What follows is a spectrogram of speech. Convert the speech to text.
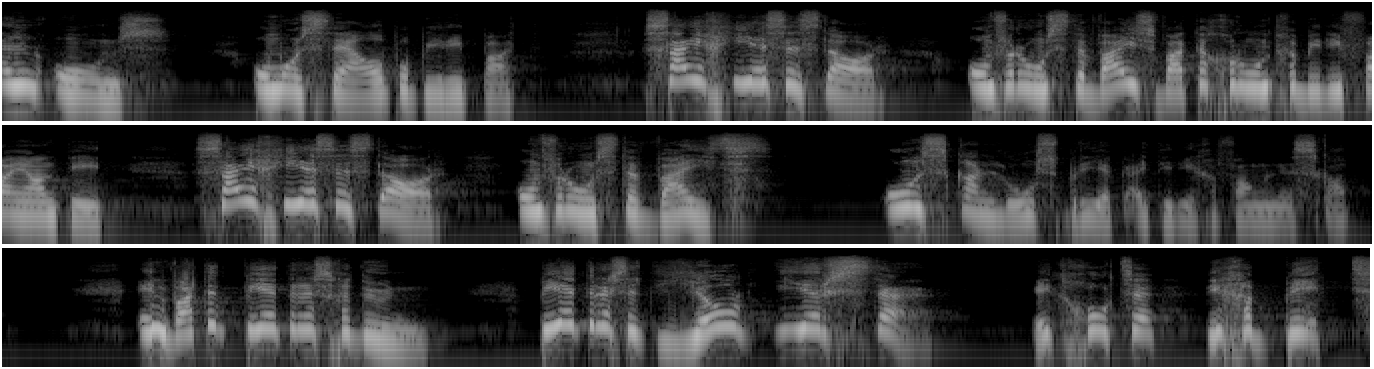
in ons om ons te help op hierdie pad. Sy gees is daar om vir ons te wys watter grondgebied die vyand het. Sy gees is daar om vir ons te wys ons kan losbreek uit hierdie gevangenskap. En wat het Petrus gedoen? Petrus het heel eerste het God se die gebed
